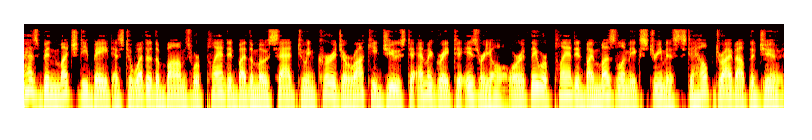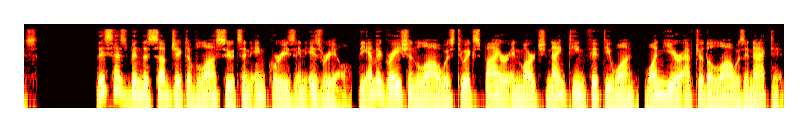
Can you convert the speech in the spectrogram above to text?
has been much debate as to whether the bombs were planted by the Mossad to encourage Iraqi Jews to emigrate to Israel or if they were planted by Muslim extremists to help drive out the Jews. This has been the subject of lawsuits and inquiries in Israel. The emigration law was to expire in March 1951, one year after the law was enacted.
